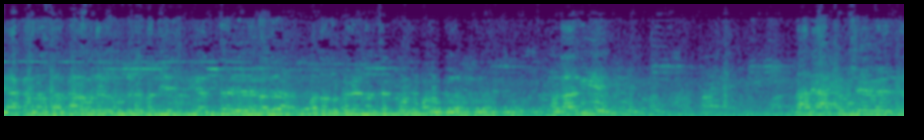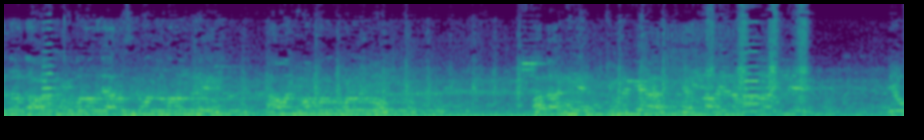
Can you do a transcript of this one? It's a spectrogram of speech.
ಯಾಕಂದ್ರೆ ಸರ್ಕಾರ ಮುಂದಿನ ತಂದೆ ಅಂತ ಹೇಳಿದ್ರೆ ಮತ್ತೊಂದು ಕರೆಯನ್ನು ಚೆಕ್ ಕೊಟ್ಟು ಮಾಡ್ಬೇಕಲ್ಲ. ಹಾಗಾಗಿ ನಾನು ಯಾಕೆ ವಿಷಯ ಹೇಳ್ತಿದ್ರೆ ದಾವಣಗೆರೆ ಬರೋರು ಯಾರು ಶ್ರೀಮಂತರು ಬರಲ್ರಿ? ನಾವ ನಿಮ್ಮ ಬರೋದು ಬಡವರು. ಹಾಗಾಗಿ ಇವರಿಗೆ ಎಲ್ಲ ಏನಾದ್ರೂ ಇಲ್ಲಿ ನೀವು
